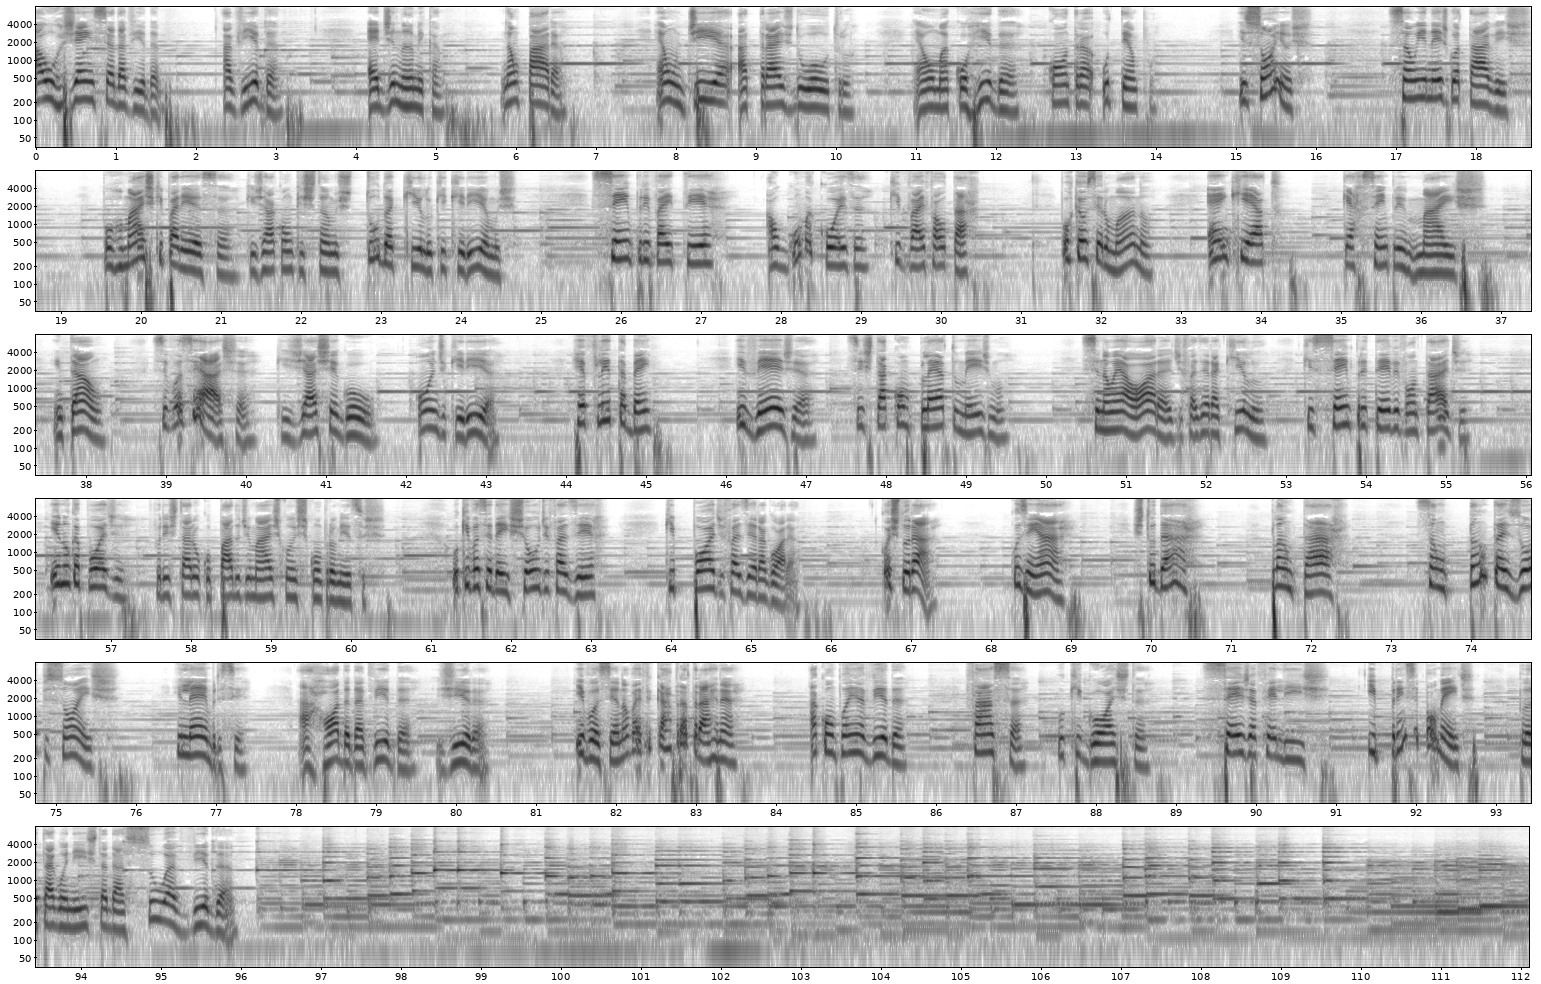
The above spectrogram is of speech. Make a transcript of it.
A urgência da vida. A vida é dinâmica, não para. É um dia atrás do outro, é uma corrida contra o tempo. E sonhos são inesgotáveis. Por mais que pareça que já conquistamos tudo aquilo que queríamos, sempre vai ter alguma coisa que vai faltar. Porque o ser humano é inquieto, quer sempre mais. Então, se você acha que já chegou onde queria, reflita bem e veja se está completo mesmo. Se não é a hora de fazer aquilo que sempre teve vontade e nunca pôde por estar ocupado demais com os compromissos. O que você deixou de fazer que pode fazer agora? Costurar, cozinhar, estudar, plantar. São tantas opções. E lembre-se, a roda da vida gira. E você não vai ficar para trás, né? Acompanhe a vida. Faça o que gosta. Seja feliz e, principalmente, protagonista da sua vida.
